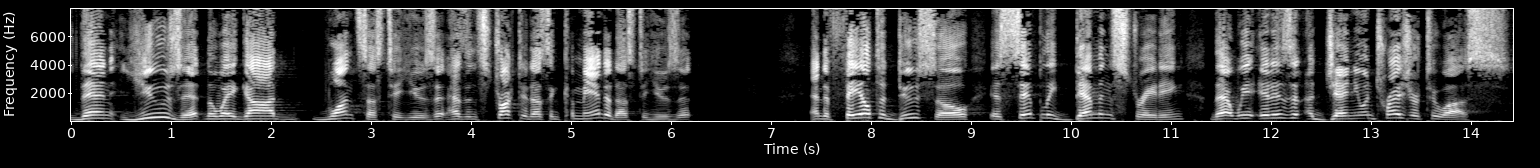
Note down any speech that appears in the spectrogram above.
then use it the way God wants us to use it, has instructed us and commanded us to use it. And to fail to do so is simply demonstrating that we, it isn't a genuine treasure to us,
